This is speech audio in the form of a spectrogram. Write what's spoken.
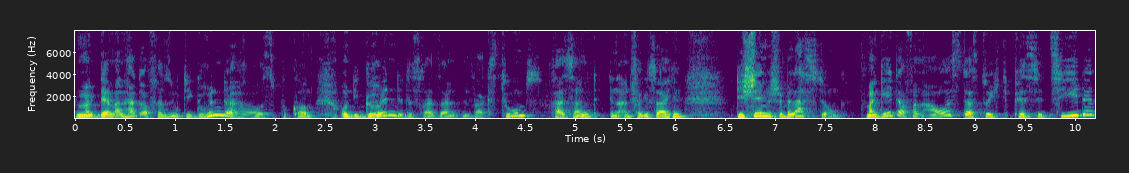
Denn man hat auch versucht, die Gründe herauszubekommen. Und die Gründe des rasanten Wachstums, rasant in Anführungszeichen, die chemische Belastung. Man geht davon aus, dass durch Pestizide,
